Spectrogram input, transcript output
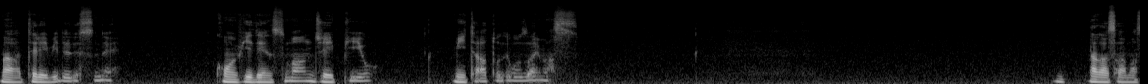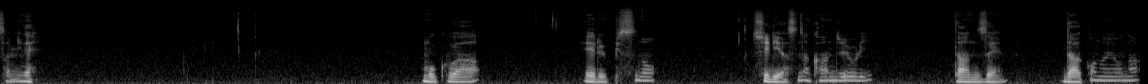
まあテレビでですねコンフィデンスマン JP を見た後でございます。長澤まさみね。僕はエルピスのシリアスな感じより断然ダーコのような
